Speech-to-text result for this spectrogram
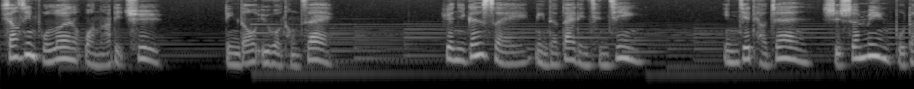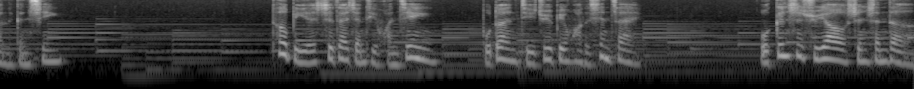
相信不论往哪里去，你都与我同在。愿你跟随你的带领前进，迎接挑战，使生命不断的更新。特别是在整体环境不断急剧变化的现在，我更是需要深深的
